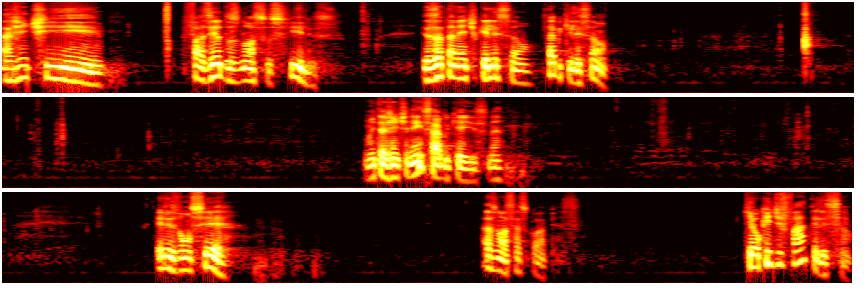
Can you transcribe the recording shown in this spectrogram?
a gente fazer dos nossos filhos exatamente o que eles são. Sabe o que eles são? Muita gente nem sabe o que é isso, né? Eles vão ser as nossas cópias. Que é o que de fato eles são.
